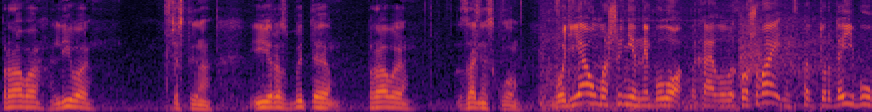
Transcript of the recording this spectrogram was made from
права, ліва частина і розбите праве заднє скло. Водія у машині не було. Михайло Лихошвай, інспектор ДАІ, був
